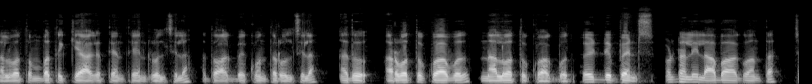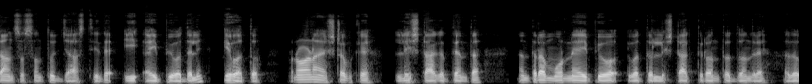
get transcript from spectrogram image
ನಲವತ್ತೊಂಬತ್ತಕ್ಕೆ ಆಗುತ್ತೆ ಅಂತ ಏನ್ ರೂಲ್ಸ್ ಇಲ್ಲ. ಅಥವಾ ಆಗ್ಬೇಕು ಅಂತ ರೂಲ್ಸ್ ಇಲ್ಲ. ಅದು ಅರವತ್ತಕ್ಕೂ ಆಗ್ಬೋದು, ನಲ್ವತ್ತಕ್ಕೂ ಆಗ್ಬೋದು. ಇಟ್ ಡಿಪೆಂಡ್ಸ್ ಒಟ್ಟಿನಲ್ಲಿ ಲಾಭ ಆಗುವಂತ ಚಾನ್ಸಸ್ ಅಂತೂ ಜಾಸ್ತಿ ಇದೆ ಈ ಐ ಪಿ ದಲ್ಲಿ ಇವತ್ತು. ನೋಡೋಣ ಎಷ್ಟಕ್ಕೆ ಲಿಸ್ಟ್ ಆಗುತ್ತೆ ಅಂತ. ನಂತರ ಮೂರನೇ ಐ ಪಿ ಒ ಇವತ್ತು ಲಿಸ್ಟ್ ಆಗ್ತಿರುವಂಥದ್ದು ಅಂದರೆ ಅದು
